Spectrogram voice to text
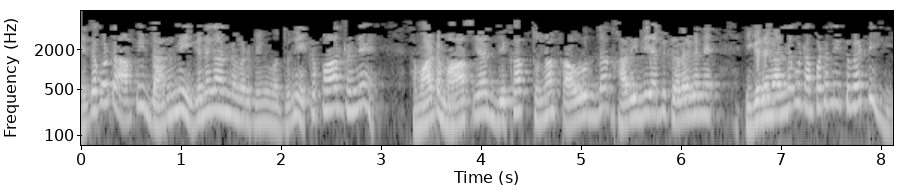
එතකොට අපි ධර්මයේ ඉගෙන ගන්නකොට පින්වතුනි එකපාරට නෑ. සමහරට මාසයක් දෙකක් තුනක් අවුරුද්දක් හරිදී අපි කරගෙන ඉගෙන ගන්නකොට අපට මේක වැටහෙයි.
